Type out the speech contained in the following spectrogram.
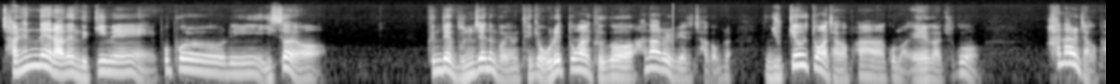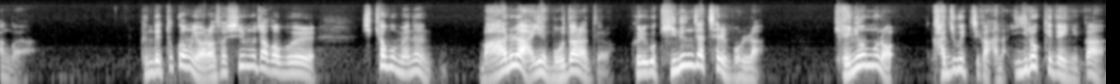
잘했네라는 느낌의 포폴이 있어요. 근데 문제는 뭐냐면 되게 오랫동안 그거 하나를 위해서 작업을 6개월 동안 작업하고 막 이래 가지고 하나를 작업한 거야. 근데 뚜껑을 열어서 실무 작업을 시켜보면은 말을 아예 못 알아들어. 그리고 기능 자체를 몰라. 개념을 어- 가지고 있지가 않아. 이렇게 되니까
